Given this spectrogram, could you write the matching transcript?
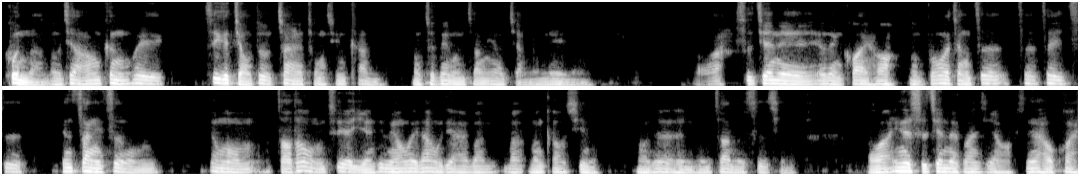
困难，我觉得好像更会是一个角度再来重新看我这篇文章要讲的内容。好啊，时间也有点快哈，不过讲这这这一次跟上一次我们用我们找到我们自己的语言去描绘，但我觉得还蛮蛮蛮高兴的，哦，这个很很赞的事情。好啊，因为时间的关系哦，时间好快，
